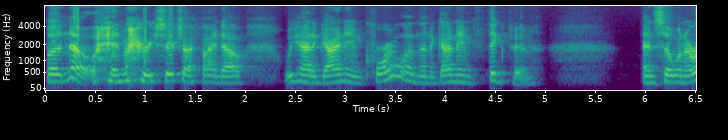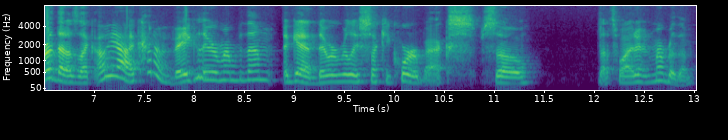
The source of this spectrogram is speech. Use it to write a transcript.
But no, in my research, I find out we had a guy named Croyle and then a guy named Thigpen. And so when I read that, I was like, oh yeah, I kind of vaguely remember them. Again, they were really sucky quarterbacks, so that's why I didn't remember them.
